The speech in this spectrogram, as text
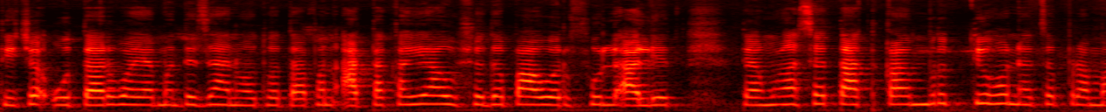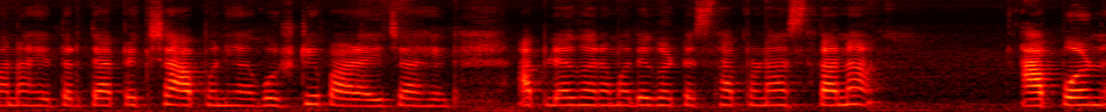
तिच्या उतार वयामध्ये जाणवत होता. पण आता काही औषधं पॉवरफुल आलीत. त्यामुळे असं तात्काळ मृत्यू होण्याचं प्रमाण आहे. तर त्यापेक्षा आपण ह्या गोष्टी पाळायच्या आहेत. आपल्या घरामध्ये घटस्थापना असताना आपण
